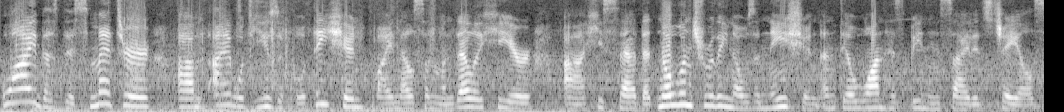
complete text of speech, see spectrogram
Why does this matter? Um, I would use a quotation by Nelson Mandela here. Uh, he said that no one truly knows a nation until one has been inside its jails.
